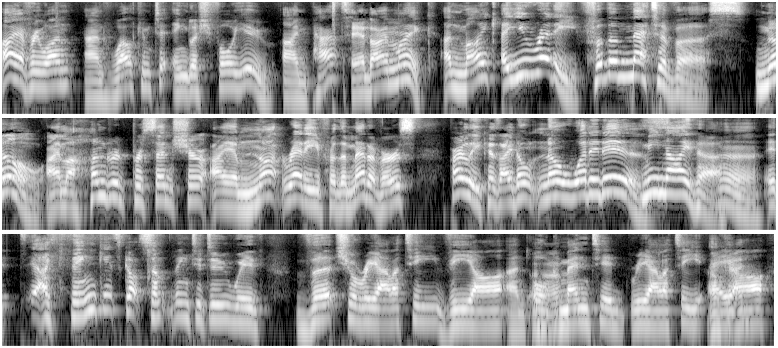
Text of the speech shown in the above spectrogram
Hi, everyone, and welcome to English for You. I'm Pat. And I'm Mike. And Mike, are you ready for the metaverse? No, I'm 100% sure I am not ready for the metaverse, partly because I don't know what it is. Me neither. It, I think it's got something to do with virtual reality, VR, and uh-huh. augmented reality. Okay. AR.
